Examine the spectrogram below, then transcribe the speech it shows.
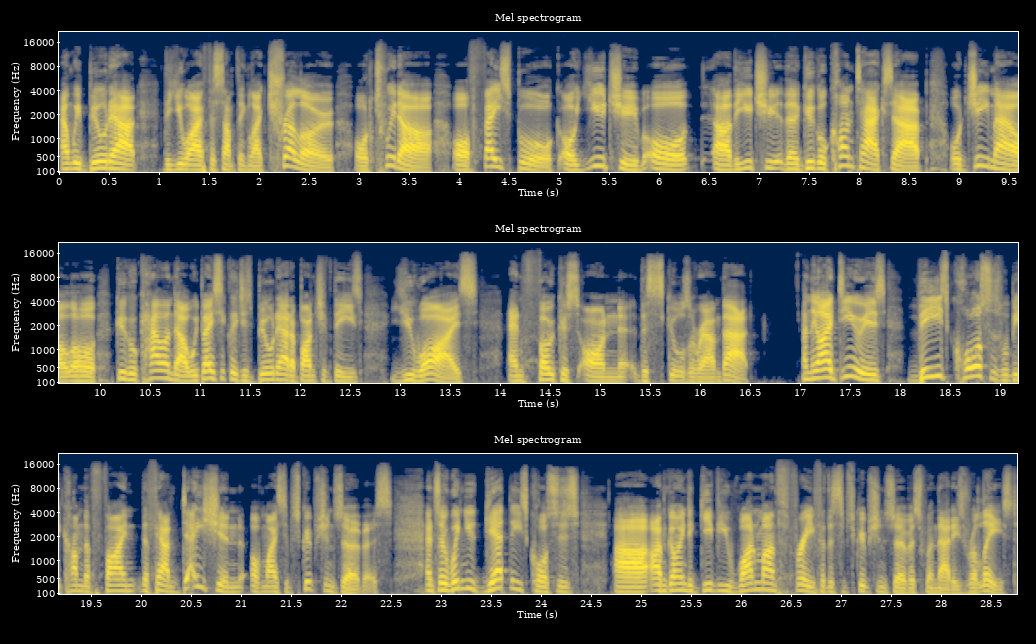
and we build out the UI for something like Trello or Twitter or Facebook or YouTube or uh, the YouTube, the Google Contacts app or Gmail or Google Calendar. We basically just build out a bunch of these UIs and focus on the skills around that. And the idea is these courses will become the fine, the foundation of my subscription service. And so when you get these courses, uh, I'm going to give you one month free for the subscription service when that is released.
